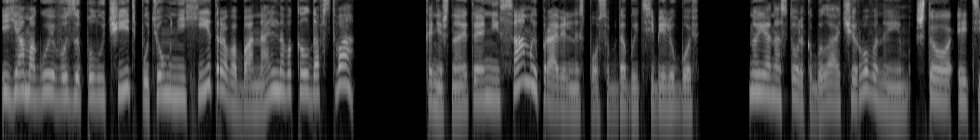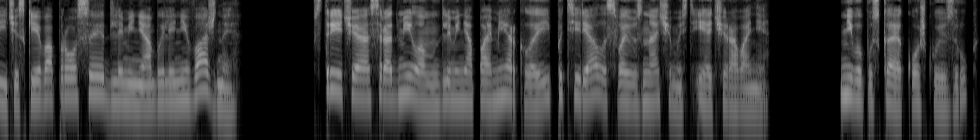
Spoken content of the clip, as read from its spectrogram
И я могу его заполучить путем нехитрого, банального колдовства. Конечно, это не самый правильный способ добыть себе любовь, но я настолько была очарована им, что этические вопросы для меня были неважны. Встреча с Радмилом для меня померкла и потеряла свою значимость и очарование. Не выпуская кошку из рук,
